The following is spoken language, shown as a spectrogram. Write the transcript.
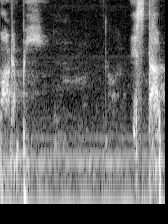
wanna be. Stop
